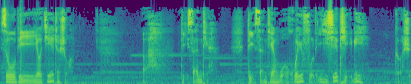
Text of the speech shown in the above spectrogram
苏比又接着说：“啊，第三天。”第三天，我恢复了一些体力，可是，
